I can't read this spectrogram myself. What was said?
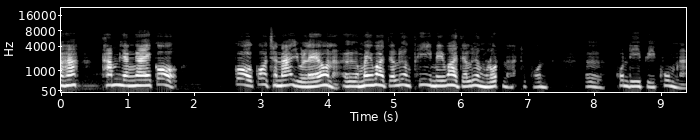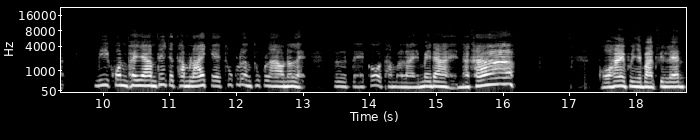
นะฮะทำยังไงก็ก็ก็ชนะอยู่แล้วนะเออ ไม่ว่าจะเรื่องที่ไม่ว่าจะเรื่องรถนะทุกคน เออ คนดีผีคุ้มนะมีคนพยายามที่จะทำร้ายแกทุกเรื่องทุกราวนั่นแหละ เออ แต่ก็ทำอะไรไม่ได้นะคะ ขอให้พยาบาลฟินแลนด์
